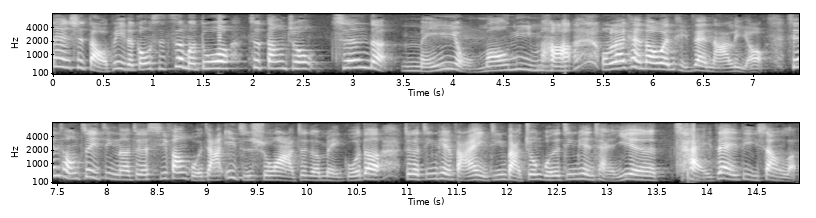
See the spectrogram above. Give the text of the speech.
但是倒闭的公司这么多，这当中真的没有猫腻吗？我们来看到问题在哪里哦。先从最近呢，这个西方国家一直说啊，这个美国的这个晶片法案已经把中国的晶片产业踩在地上了。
